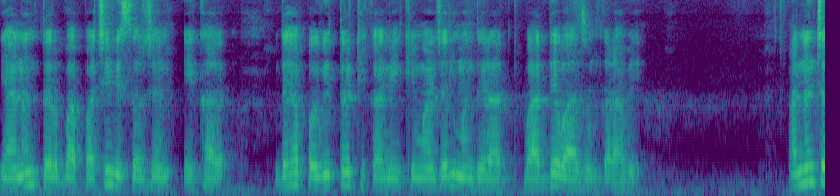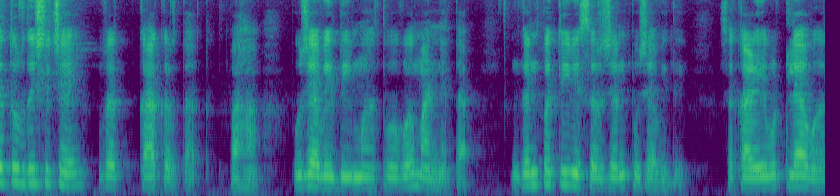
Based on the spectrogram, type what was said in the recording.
यानंतर बाप्पाचे विसर्जन एखाद्या पवित्र ठिकाणी किंवा जलमंदिरात वाद्य वाजून करावे. अनंत चतुर्दशीचे व्रत का करतात? पहा पूजाविधी महत्त्व व मान्यता. गणपती विसर्जन पूजाविधी. सकाळी उठल्यावर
